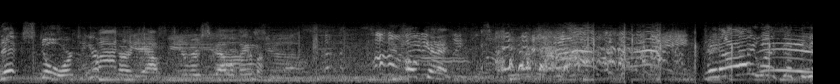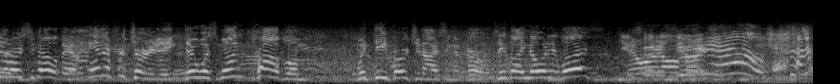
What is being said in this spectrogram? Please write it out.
next door to your fraternity house, at the University of Alabama. Okay. When I was at the University of Alabama in a fraternity, there was one problem with de-virginizing a girl. Does anybody know what it was? You know what I'll do?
